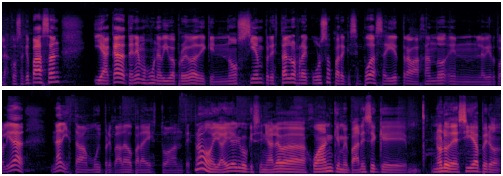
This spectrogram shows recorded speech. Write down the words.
las cosas que pasan y acá tenemos una viva prueba de que no siempre están los recursos para que se pueda seguir trabajando en la virtualidad. Nadie estaba muy preparado para esto antes. No, y hay algo que señalaba Juan que me parece que mm, no lo decía, pero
